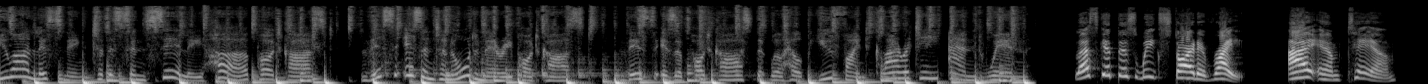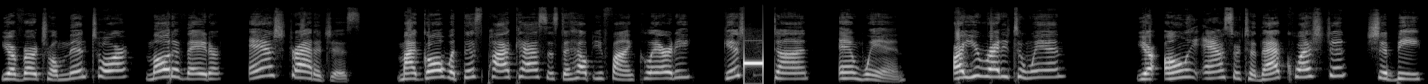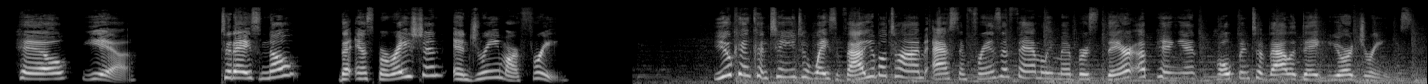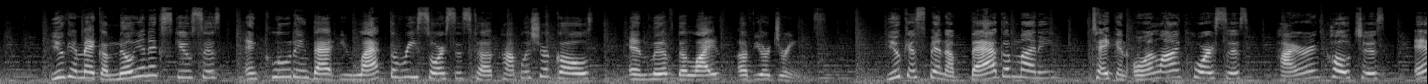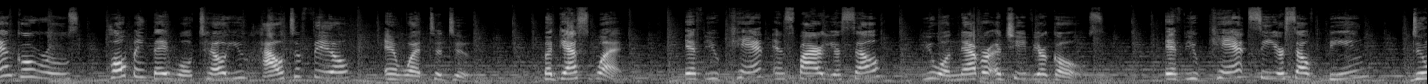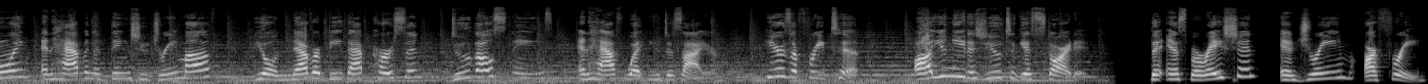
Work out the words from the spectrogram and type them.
You are listening to the Sincerely Her podcast. This isn't an ordinary podcast. This is a podcast that will help you find clarity and win. Let's get this week started right. I am Tam, your virtual mentor, motivator, and strategist. My goal with this podcast is to help you find clarity, get done, and win. Are you ready to win? Your only answer to that question should be hell yeah. Today's note the inspiration and dream are free. You can continue to waste valuable time asking friends and family members their opinion, hoping to validate your dreams. You can make a million excuses, including that you lack the resources to accomplish your goals and live the life of your dreams. You can spend a bag of money taking online courses, hiring coaches and gurus, hoping they will tell you how to feel and what to do. But guess what? If you can't inspire yourself, you will never achieve your goals. If you can't see yourself being, doing, and having the things you dream of, you'll never be that person, do those things, and have what you desire. Here's a free tip all you need is you to get started. The inspiration and dream are free.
